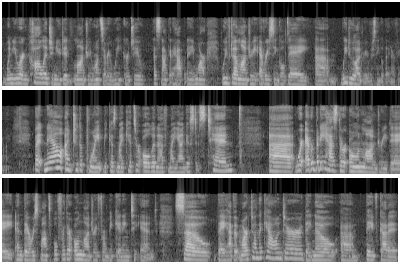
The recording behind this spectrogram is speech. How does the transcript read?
when you were in college and you did laundry once every week or two, that's not going to happen anymore. We've done laundry every single day. Um, we do laundry every single day in our family. But now I'm to the point because my kids are old enough. My youngest is 10 uh, where everybody has their own laundry day and they're responsible for their own laundry from beginning to end. So they have it marked on the calendar. They know um, they've got to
